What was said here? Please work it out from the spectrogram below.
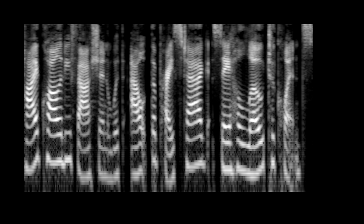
High quality fashion without the price tag. Say hello to Quince.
